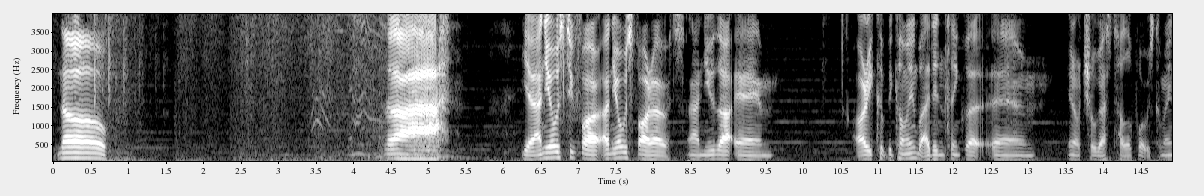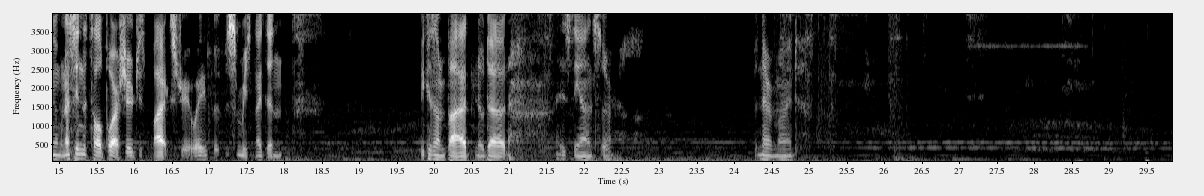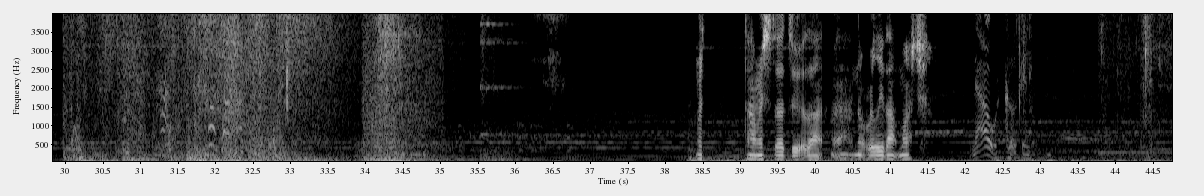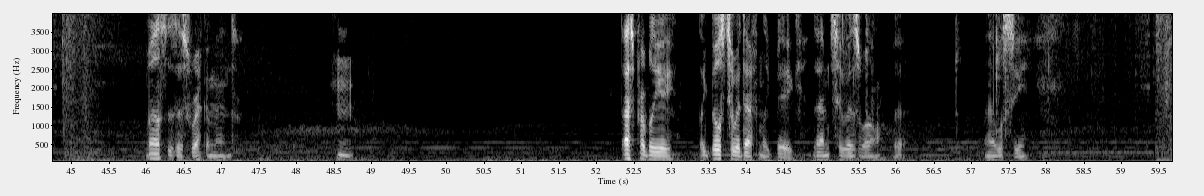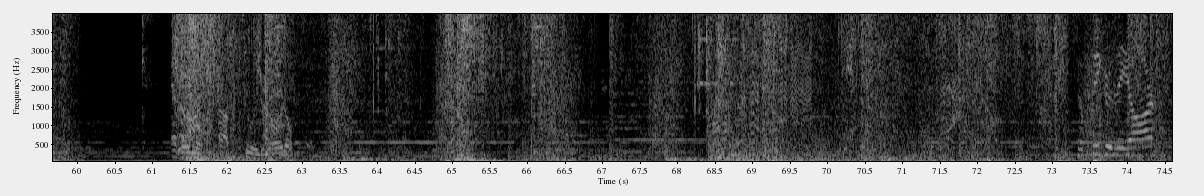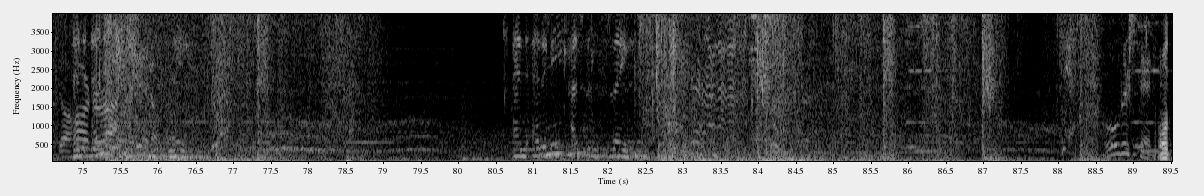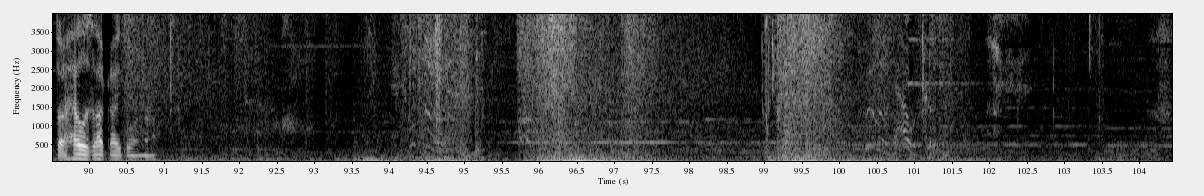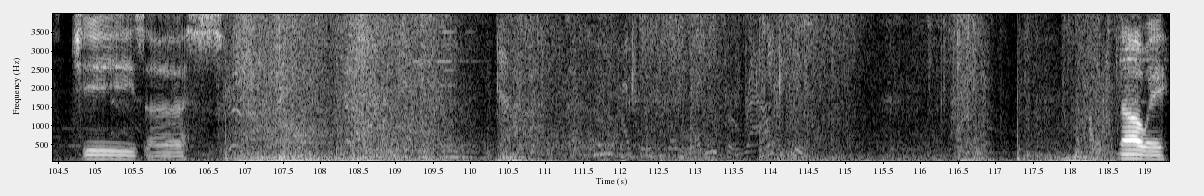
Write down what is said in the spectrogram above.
No! Ah! Yeah, I knew I was too far. I knew I was far out. I knew that um, Ahri could be coming, but I didn't think that um, you know Cho'Gath's teleport was coming. And when I seen the teleport, I should have just backed straight away. But for some reason, I didn't. Because I'm bad, no doubt, is the answer. But never mind. What damage did I do to that? Uh, not really that much. Now we're cooking. What else does this recommend? Hmm. That's probably Like those two are definitely big. Them two as well, but uh, we'll see. Hell is that guy doing now? Jesus. No way.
